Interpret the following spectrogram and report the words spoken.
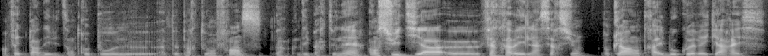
en fait par des entrepôts euh, un peu partout en France, par des partenaires. Ensuite, il y a euh, faire travailler de l'insertion. Donc là, on travaille beaucoup avec Ares.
